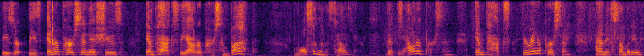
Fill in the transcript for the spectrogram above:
these are these inner person issues impacts the outer person, but I'm also going to tell you that the outer person impacts your inner person. And if somebody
